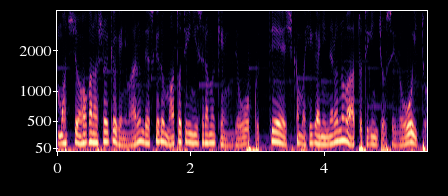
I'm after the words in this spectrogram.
もちろん他の宗教圏にもあるんですけども、圧倒的にイスラム圏で多くて、しかも被害になるのは圧倒的に女性が多いと。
